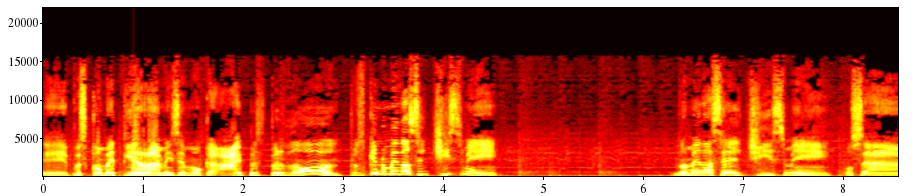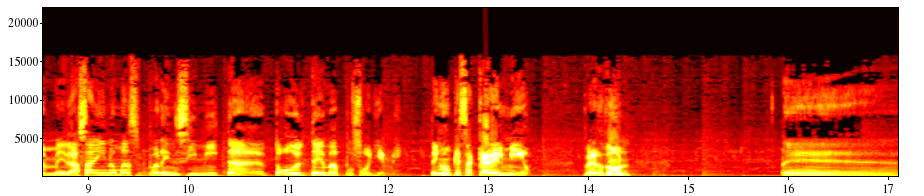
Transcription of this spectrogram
Eh, pues come tierra, me dice Moca. Ay, pues perdón, pues es que no me das el chisme. No me das el chisme. O sea, me das ahí nomás por encimita todo el tema, pues óyeme. Tengo que sacar el mío. Perdón. Eh...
